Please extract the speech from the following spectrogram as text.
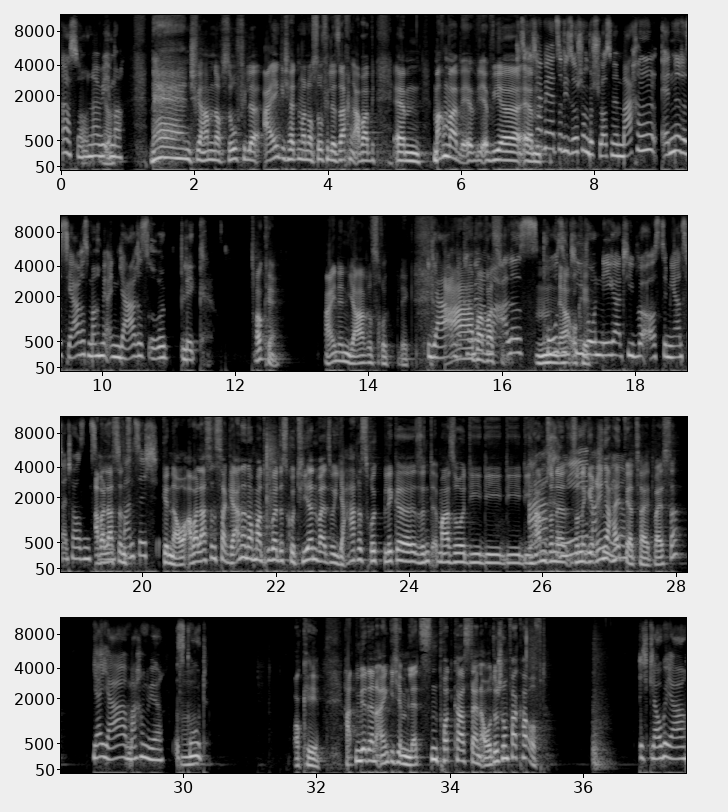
Achso, na wie immer. Mensch, wir haben noch so viele, eigentlich hätten wir noch so viele Sachen, aber ähm, machen wir, wir, wir Also ich ähm, habe ja jetzt sowieso schon beschlossen, wir machen Ende des Jahres machen wir einen Jahresrückblick. okay, einen Jahresrückblick. Ja, und da können wir aber noch was, alles Hm, Positive ja, okay. und Negative aus dem Jahr 2022. aber lass uns, genau, aber lass uns da gerne noch mal drüber diskutieren, weil so Jahresrückblicke sind immer so, die, die, die, die haben so Ach, eine, so eine nee, geringe machen wir. Halbwertzeit, weißt du? Ja, ja, machen wir. Ist Hm. gut. Okay. Hatten wir denn eigentlich im letzten Podcast dein Auto schon verkauft? Ich glaube ja.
